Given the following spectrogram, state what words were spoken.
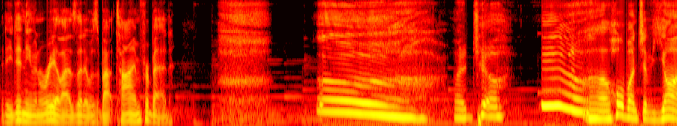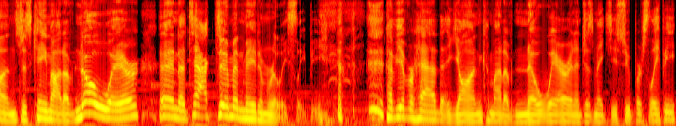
that he didn't even realize that it was about time for bed. Until a whole bunch of yawns just came out of nowhere and attacked him and made him really sleepy. Have you ever had a yawn come out of nowhere and it just makes you super sleepy?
